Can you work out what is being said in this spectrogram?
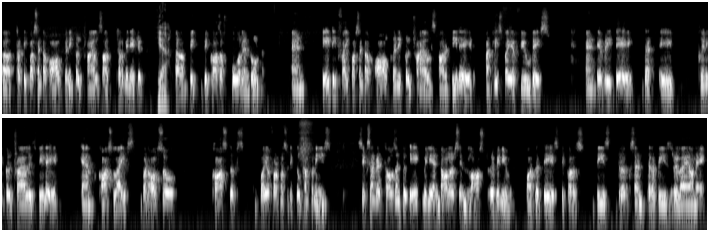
Uh, thirty percent of all clinical trials are terminated. Yeah. Uh, be- because of poor enrollment, and 85% of all clinical trials are delayed at least by a few days. And every day that a clinical trial is delayed can cost lives, but also cost the biopharmaceutical companies 600,000 to 8 million dollars in lost revenue for the days because these drugs and therapies rely on a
